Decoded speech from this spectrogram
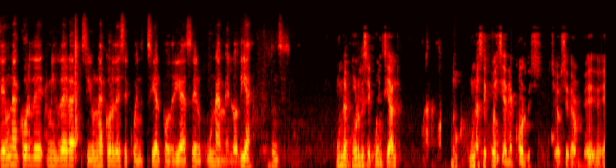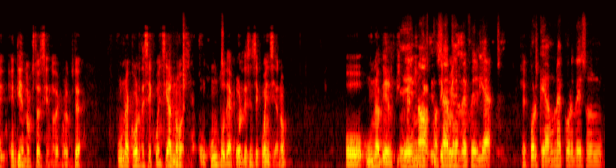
que un acorde, mi duda si un acorde secuencial podría ser una melodía. Entonces. Un acorde secuencial. No, una secuencia de acordes. Eh, eh, entiendo lo que estás diciendo, de acuerdo. O sea, un acorde secuencial no, es un conjunto de acordes en secuencia, ¿no? O una verticalidad. Eh, no, o sea, me refería porque a un acorde son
